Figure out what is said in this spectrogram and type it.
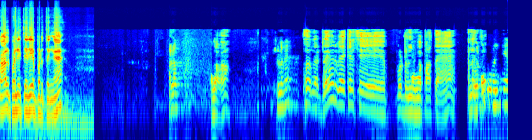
கால் பண்ணி தெரியப்படுத்துங்க. ஹலோ. ஹலோ. சொல்லுங்க. சார் இந்த டிரைவர் வேகன்சி போட்டிருந்தாங்க பார்த்தேன். வந்து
